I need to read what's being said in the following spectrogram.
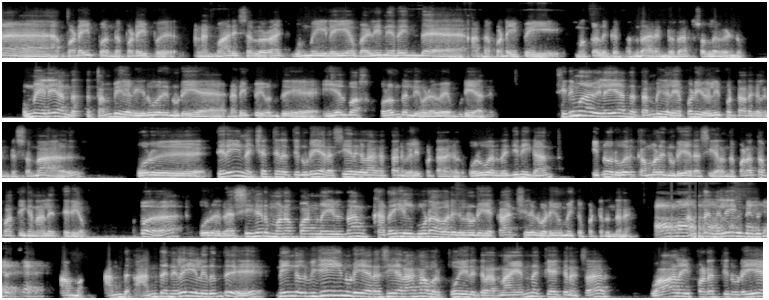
படைப்பு அந்த படைப்பு. அண்ணன் மாரி செல்வராஜ் உண்மையிலேயே வழி நிறைந்த அந்த படைப்பை மக்களுக்கு தந்தார் என்றுதான் சொல்ல வேண்டும். உண்மையிலேயே அந்த தம்பிகள் இருவரினுடைய நடிப்பை வந்து இயல்பாக புறந்தள்ளி விடவே முடியாது. சினிமாவிலேயே அந்த தம்பிகள் எப்படி வெளிப்பட்டார்கள் என்று சொன்னால் ஒரு திரை நட்சத்திரத்தினுடைய ரசிகர்களாகத்தான் வெளிப்பட்டார்கள். ஒருவர் ரஜினிகாந்த் இன்னொருவர் கமலினுடைய ரசிகர். அந்த படத்தை பார்த்தீங்கன்னாலே தெரியும். அப்ப ஒரு ரசிகர் மனப்பான்மையில் தான் கதையில் கூட அவர்களுடைய காட்சிகள் வடிவமைக்கப்பட்டிருந்தன. அந்த நிலையிலிருந்து ஆமா. அந்த அந்த நிலையிலிருந்து நீங்கள் விஜயினுடைய ரசிகராக அவர் போயிருக்கிறார். நான் என்ன கேட்கிறேன் சார்? வாழை படத்தினுடைய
